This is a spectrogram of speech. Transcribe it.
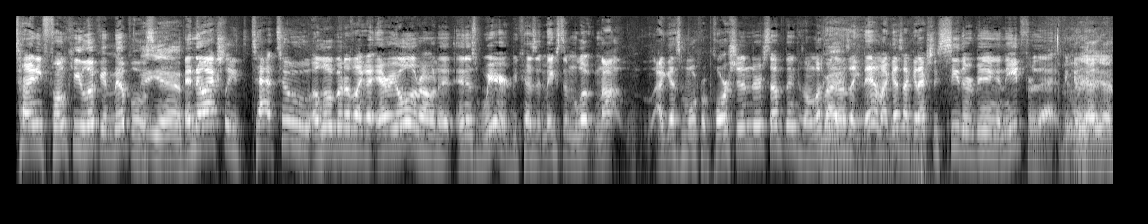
Tiny, funky looking nipples. Yeah. And they'll actually tattoo a little bit of like an areola around it. And it's weird because it makes them look not, I guess, more proportioned or something. Because I'm looking and I was like, damn, I guess I could actually see there being a need for that. Because yeah, yeah.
